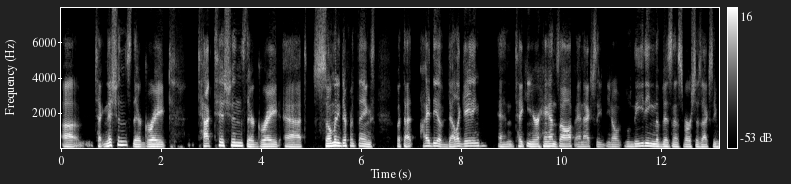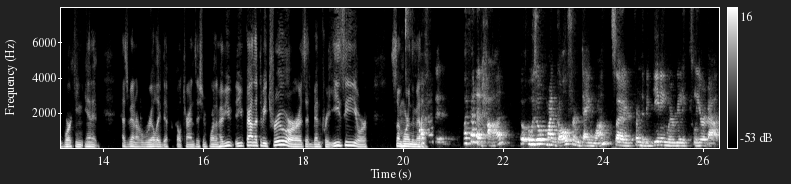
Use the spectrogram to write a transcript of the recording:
uh, technicians they're great tacticians they're great at so many different things but that idea of delegating and taking your hands off and actually you know leading the business versus actually working in it has been a really difficult transition for them. Have you you found that to be true or has it been pretty easy or somewhere in the middle? I found it, I found it hard it was all my goal from day one. So from the beginning, we're really clear about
